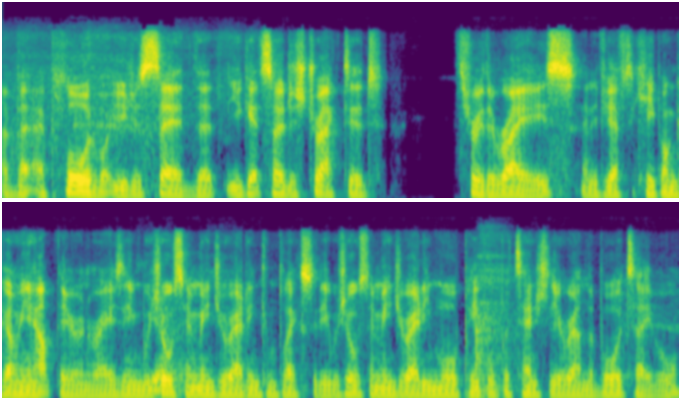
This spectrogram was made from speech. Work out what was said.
applaud what you just said that you get so distracted through the raise and if you have to keep on going out there and raising which yeah. also means you're adding complexity which also means you're adding more people potentially around the board table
